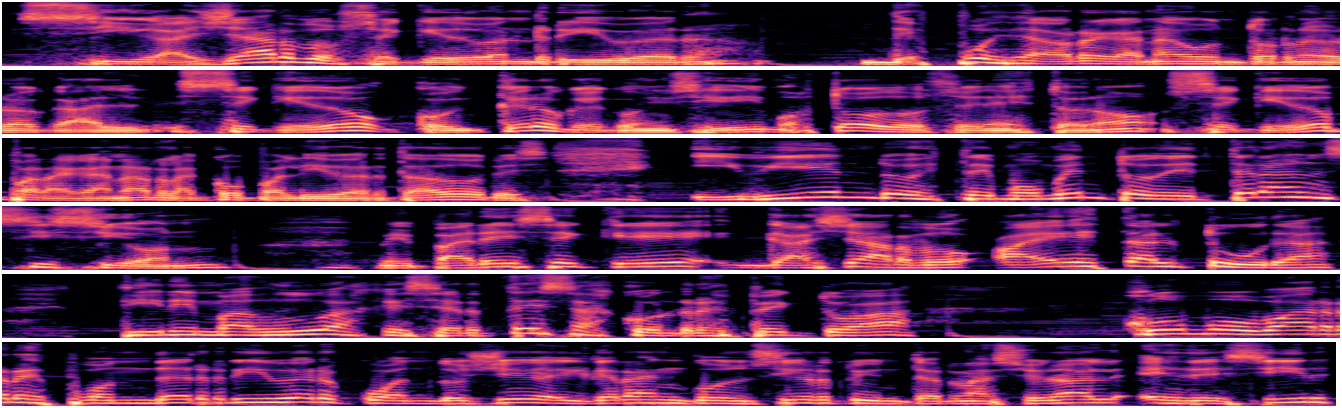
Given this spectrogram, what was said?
si Gallardo se quedó en River, después de haber ganado un torneo local, se quedó, creo que coincidimos todos en esto, ¿no? Se quedó para ganar la Copa Libertadores. Y viendo este momento de transición, me parece que Gallardo a esta altura tiene más dudas que certezas con respecto a cómo va a responder River cuando llegue el gran concierto internacional, es decir,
